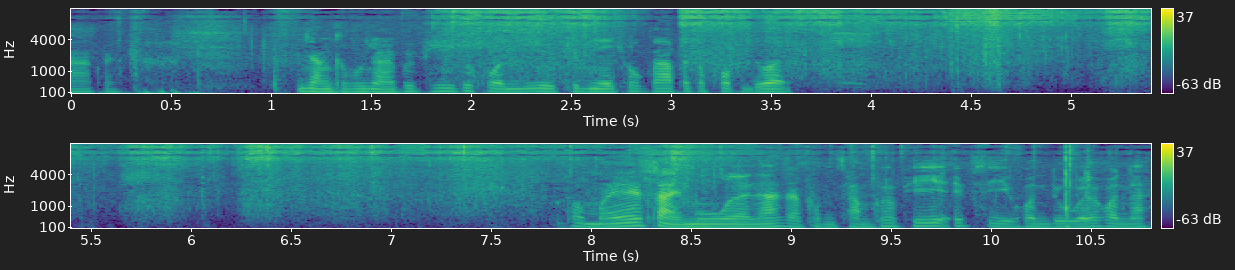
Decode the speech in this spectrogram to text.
มากๆเลยอย่างคือผมอยากให้พี่ๆทุกคนที่ดูคลิปนี้โชคลาภไปกับผมด้วย ผมไม่ได้ใส่มูเลยนะ แต่ผมทำเพื่อพี่ FC คนดูแล้วคนนะ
